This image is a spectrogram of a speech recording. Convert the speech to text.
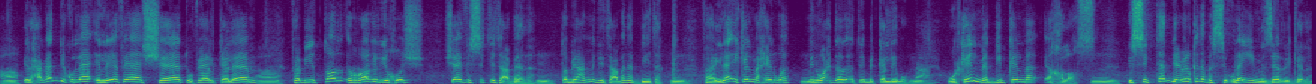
آه. الحاجات دي كلها اللي هي فيها الشات وفيها الكلام آه. فبيضطر الراجل يخش شايف الست تعبانة. طب يا عم دي تعبانة في بيتك. فهيلاقي كلمة حلوة من واحدة بتكلمه. نعم. وكلمة تجيب كلمة يا خلاص. الستات بيعملوا كده بس قليل مش زي الرجالة.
